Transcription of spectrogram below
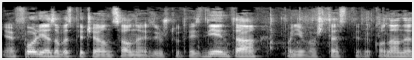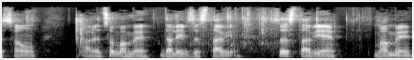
e, folia zabezpieczająca, ona jest już tutaj zdjęta, ponieważ testy wykonane są. Ale co mamy dalej w zestawie? W zestawie mamy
